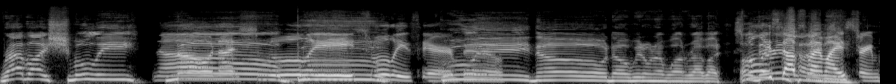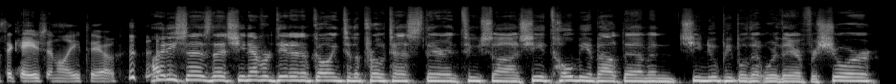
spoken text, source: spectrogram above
Rabbi Shmuley. No, no not Shmuley. Shmuley's here. Shmuley. No, no, we don't have one Rabbi. Oh, Shmuley oh, stops by my streams occasionally too. Heidi says that she never did end up going to the protests there in Tucson. She had told me about them and she knew people that were there for sure.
